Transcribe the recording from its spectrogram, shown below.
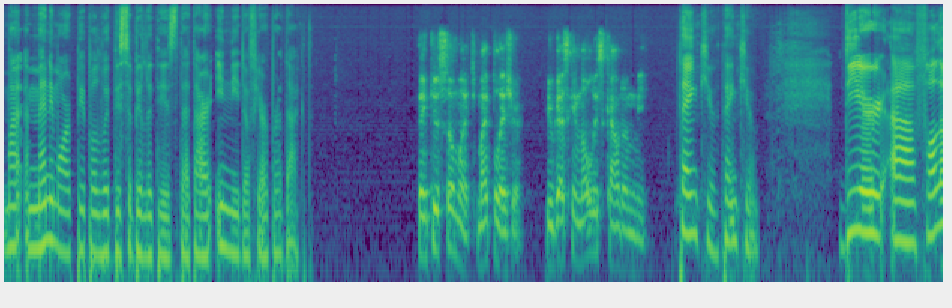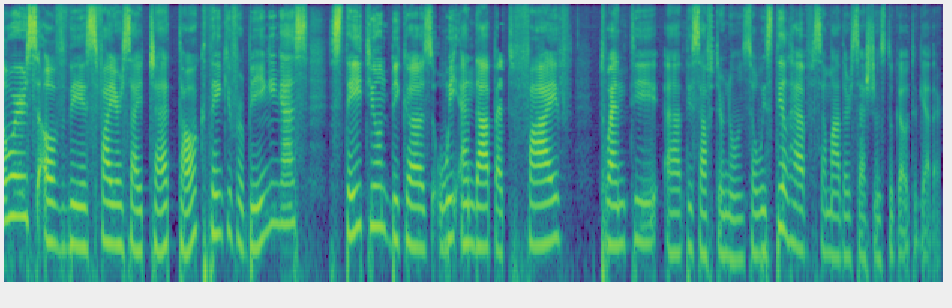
many more people with disabilities that are in need of your product. Thank you so much. My pleasure. You guys can always count on me. Thank you. Thank you. Dear uh, followers of this Fireside Chat talk, thank you for being with us. Stay tuned because we end up at 5.20 uh, this afternoon. So we still have some other sessions to go together.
